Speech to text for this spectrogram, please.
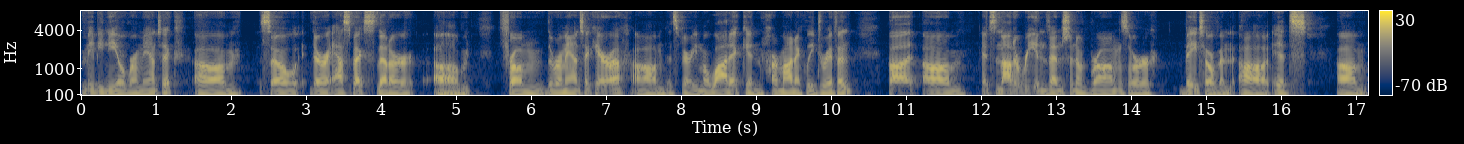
maybe neo-romantic. Um, so there are aspects that are um, from the Romantic era. Um, it's very melodic and harmonically driven, but um, it's not a reinvention of Brahms or Beethoven. Uh, it's um,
